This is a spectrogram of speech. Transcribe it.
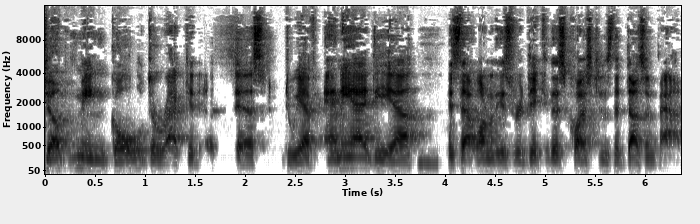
dopamine goal directed assist? Do we have any idea? Is that one of these ridiculous questions that doesn't matter?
